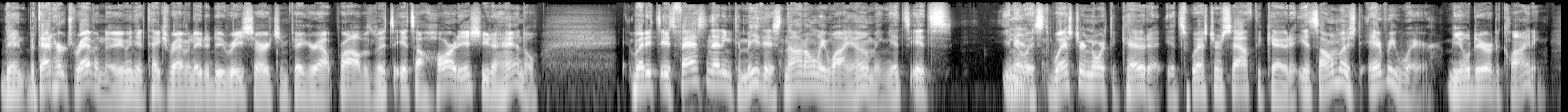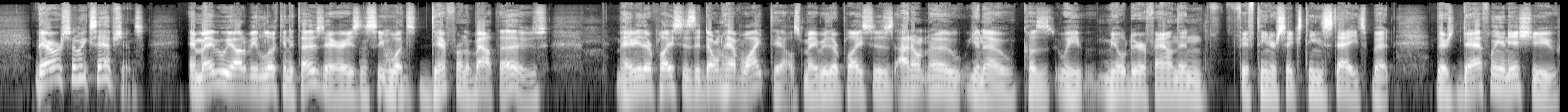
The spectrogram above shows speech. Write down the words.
then but that hurts revenue, and it takes revenue to do research and figure out problems. It's it's a hard issue to handle, but it's it's fascinating to me that it's not only Wyoming. It's it's you know Yeah. it's western North Dakota, it's western South Dakota. It's almost everywhere. Mule deer are declining. There are some exceptions, and maybe we ought to be looking at those areas and see mm-hmm. what's different about those. Maybe there are places that don't have whitetails. Maybe there are places I don't know, you know, because we mule deer found in 15 or 16 states, but there's definitely an issue,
